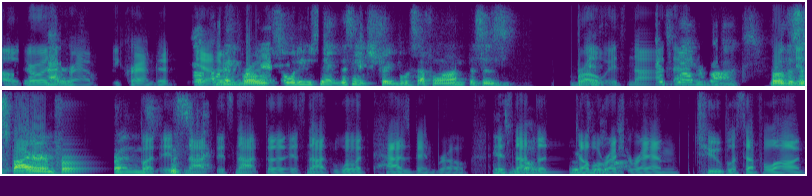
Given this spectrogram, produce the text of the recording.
Oh, there was a cram. He crammed it. Oh, Yeah, okay, there was Okay, a bro. So what are you saying? This ain't straight Blacephalon. This is Bro, it's not It's that, welder box. bro. This is It's- Fire and Friends. but it's not. It's not the. It's not what has been, bro. It's, not the double. Reshiram two Blacephalon,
